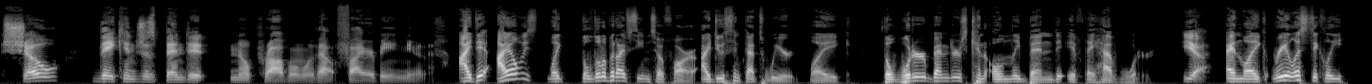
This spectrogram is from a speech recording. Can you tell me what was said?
show they can just bend it no problem without fire being near them I did. I always like the little bit I've seen so far. I do think that's weird. Like the water benders can only bend if they have water, yeah and like realistically,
